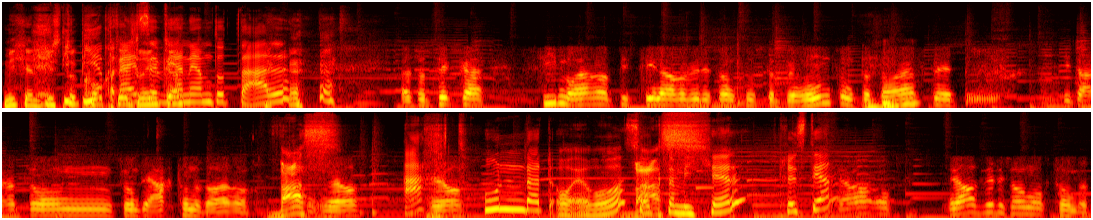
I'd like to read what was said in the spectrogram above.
Michael, bist du Bierpreise Cocktailtrinker? wären ja total. Also circa 7 Euro bis 10 Euro würde ich sagen, kostet bei uns und der Mhm. teuerste, ich darf sagen, so um die 800 Euro. Was? Ja. 800 Euro, sagt Was? der Michael. Christian? Ja, ja, würde ich sagen 800.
